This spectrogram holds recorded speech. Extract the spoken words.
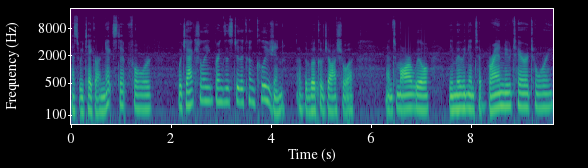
as we take our next step forward, which actually brings us to the conclusion of the book of Joshua. And tomorrow we'll be moving into brand new territory.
